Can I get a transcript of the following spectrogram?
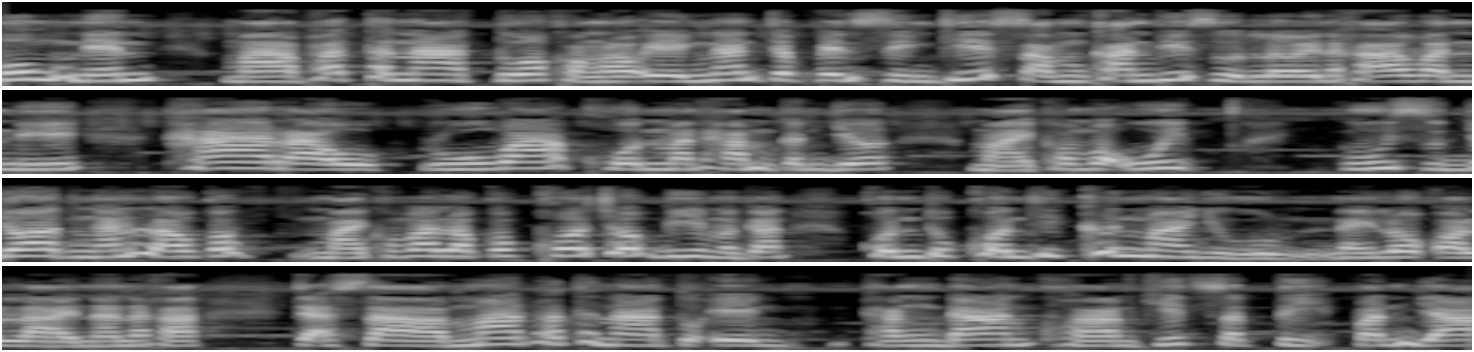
มุ่งเน้นมาพัฒนาตัวของเราเองนั่นจะเป็นสิ่งที่สำคัญที่สุดเลยนะคะ วันนี้ถ้าเรารู้ว่าคนมาทำกันเยอะ หมายความว่าอุ้ย อุ้ยสุดยอดงั้นเราก็หมายความว่าเราก็โคตรโชคดีเหมือนกัน คนทุกคนที่ขึ้นมาอยู่ในโลกออนไลน์นั้นนะคะ จะสามารถพัฒนาตัวเองทางด้านความคิดสติปัญญา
